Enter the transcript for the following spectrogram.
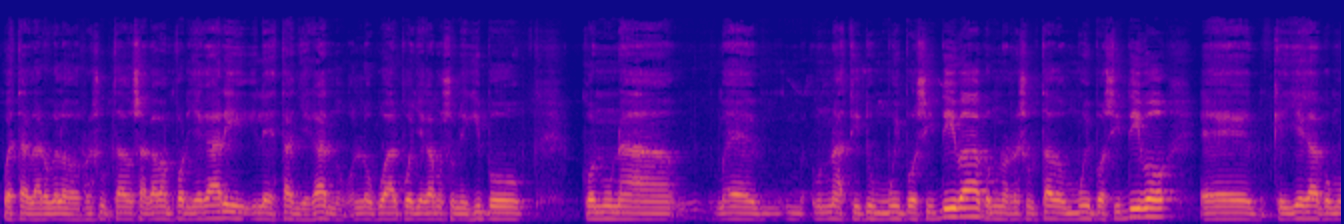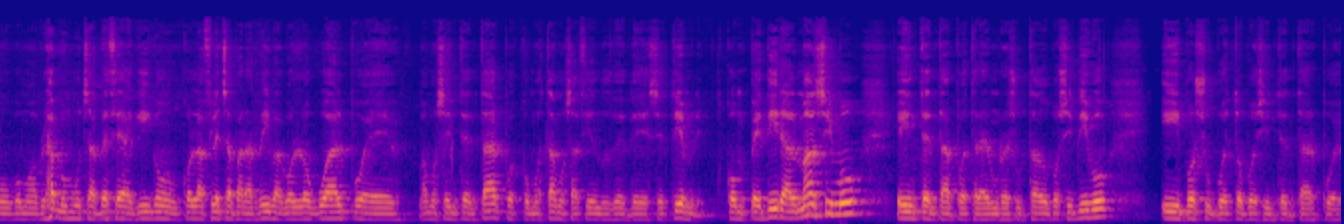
pues está claro que los resultados acaban por llegar y, le están llegando, con lo cual pues llegamos a un equipo con una eh, una actitud muy positiva, con unos resultados muy positivos, eh, que llega, como, como hablamos muchas veces aquí, con, con, la flecha para arriba, con lo cual pues vamos a intentar, pues como estamos haciendo desde septiembre, competir al máximo e intentar pues traer un resultado positivo y por supuesto pues intentar pues,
